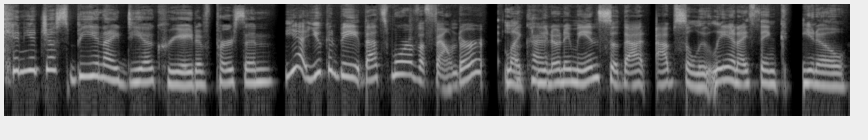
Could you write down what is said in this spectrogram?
Can you just be an idea creative person? Yeah, you can be, that's more of a founder, like, Okay. you know what I mean? So that absolutely. And I think, you know,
